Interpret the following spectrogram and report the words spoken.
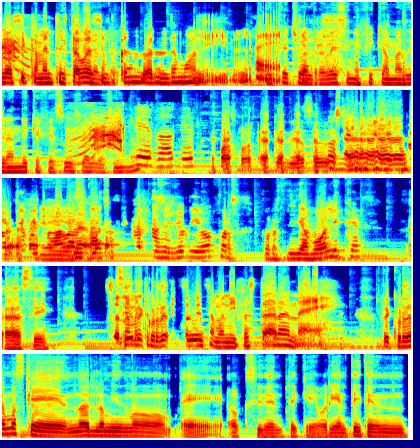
básicamente estaba Pikachu al- demonio y... Pikachu al revés significa más grande que Jesús o algo así, ¿no? Más fuerte que Dios. eh. Eh, cartas de Yu-Gi-Oh! por, por diabólicas. Ah, sí. Solamente recordé- porque todavía se manifestaran. eh. Recordemos que no es lo mismo eh, Occidente que Oriente y tienen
